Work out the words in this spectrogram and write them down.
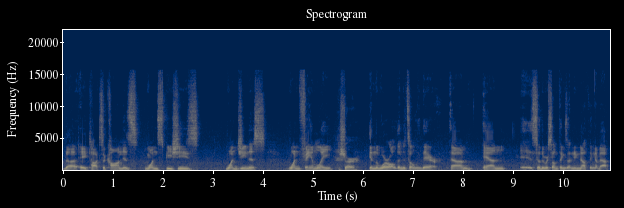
The Aextoxicon is one species, one genus, one family Sure. in the world, and it's only there. Um, and eh, so there were some things I knew nothing about.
